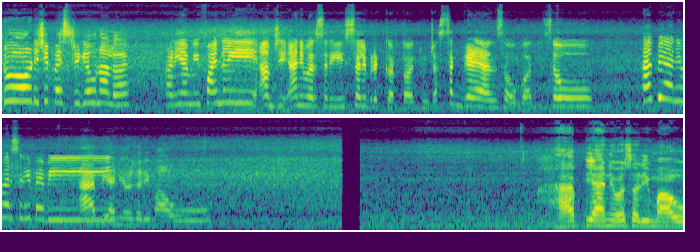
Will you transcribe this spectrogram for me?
छोटीशी पेस्ट्री घेऊन आलो आहे आणि आम्ही फायनली आमची ॲनिव्हर्सरी सेलिब्रेट करतो आहे तुमच्या सगळ्यांसोबत. So Happy anniversary baby. Happy anniversary mau. Happy anniversary mau.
